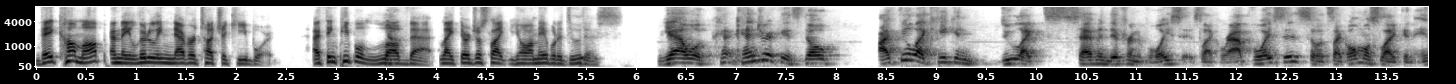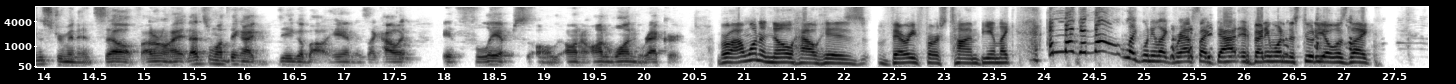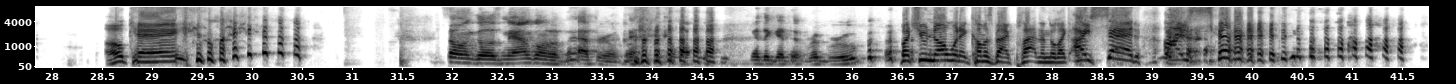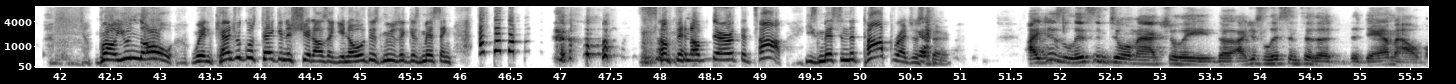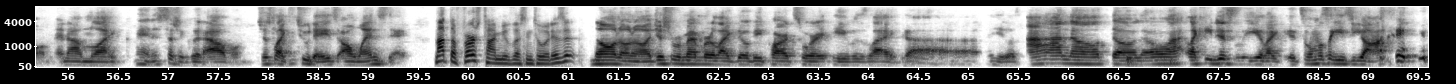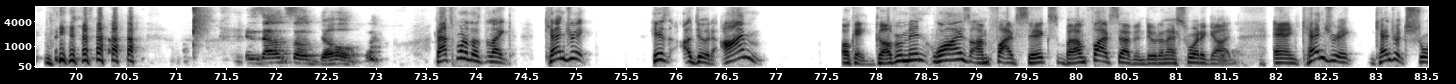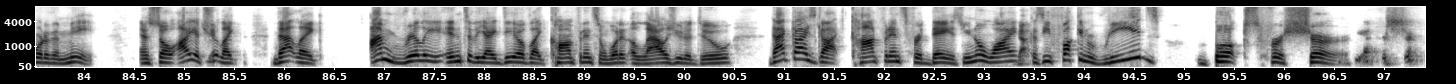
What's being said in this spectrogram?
they come up and they literally never touch a keyboard. I think people love that. Like they're just like, "Yo, I'm able to do this." Yeah, well, Ken- Kendrick is dope. I feel like he can do like seven different voices, like rap voices. So it's like almost like an instrument itself. I don't know. I, that's one thing I dig about him is like how it it flips all on on one record. Bro, I want to know how his very first time being like, "I know know," like when he like raps like that. If anyone in the studio was like, "Okay," Someone goes, "Man, I'm going to the bathroom." Had to get to regroup. but you know when it comes back platinum, they're like, "I said, I said." Bro, you know, when Kendrick was taking the shit, I was like, you know what this music is missing? Something up there at the top. He's missing the top register. I just listened to him actually. The I just listened to the the damn album, and I'm like, man, it's such a good album. Just like two days on Wednesday. Not the first time you've listened to it, is it? No, no, no. I just remember like there'll be parts where he was like, uh he was, I know, don't know. Like he just he, like it's almost like he's yawning. it sounds so dope. That's one of those like Kendrick. His uh, dude, I'm okay. Government wise, I'm five six, but I'm five seven, dude, and I swear to God. Yeah. And Kendrick, Kendrick's shorter than me, and so I attribute yeah. like that. Like I'm really into the idea of like confidence and what it allows you to do. That guy's got confidence for days. You know why? Because yeah. he fucking reads books for sure. Yeah, for sure.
